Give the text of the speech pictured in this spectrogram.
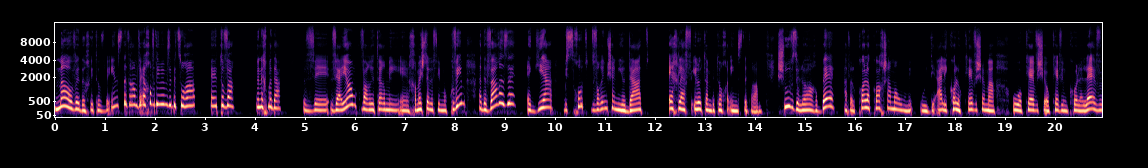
מה עובד הכי טוב באינסטגרם ואיך עובדים עם זה בצורה אה, טובה ונחמדה. ו- והיום כבר יותר מ-5,000 עוקבים, הדבר הזה הגיע בזכות דברים שאני יודעת איך להפעיל אותם בתוך האינסטגרם. שוב, זה לא הרבה, אבל כל לקוח שם הוא, הוא אידיאלי, כל עוקב שם הוא עוקב שעוקב עם כל הלב.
